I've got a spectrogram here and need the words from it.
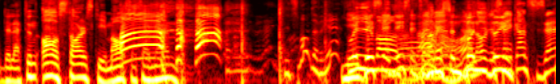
de la tune All Stars qui est mort Ah! cette semaine. Es-tu mort de vrai? Il Oui, est il est décédé mort. cette Ah, semaine. mais c'est une bonne de idée. 56 ans.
